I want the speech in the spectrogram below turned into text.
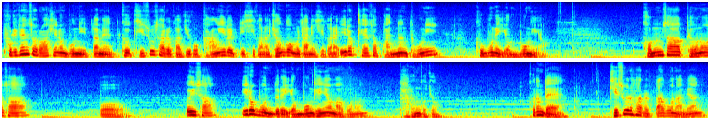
프리랜서로 하시는 분이 있다면 그 기술사를 가지고 강의를 뛰시거나 점검을 다니시거나 이렇게 해서 받는 돈이 그분의 연봉이에요. 검사, 변호사, 뭐 의사 이런 분들의 연봉 개념하고는 다른 거죠. 그런데 기술사를 따고 나면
